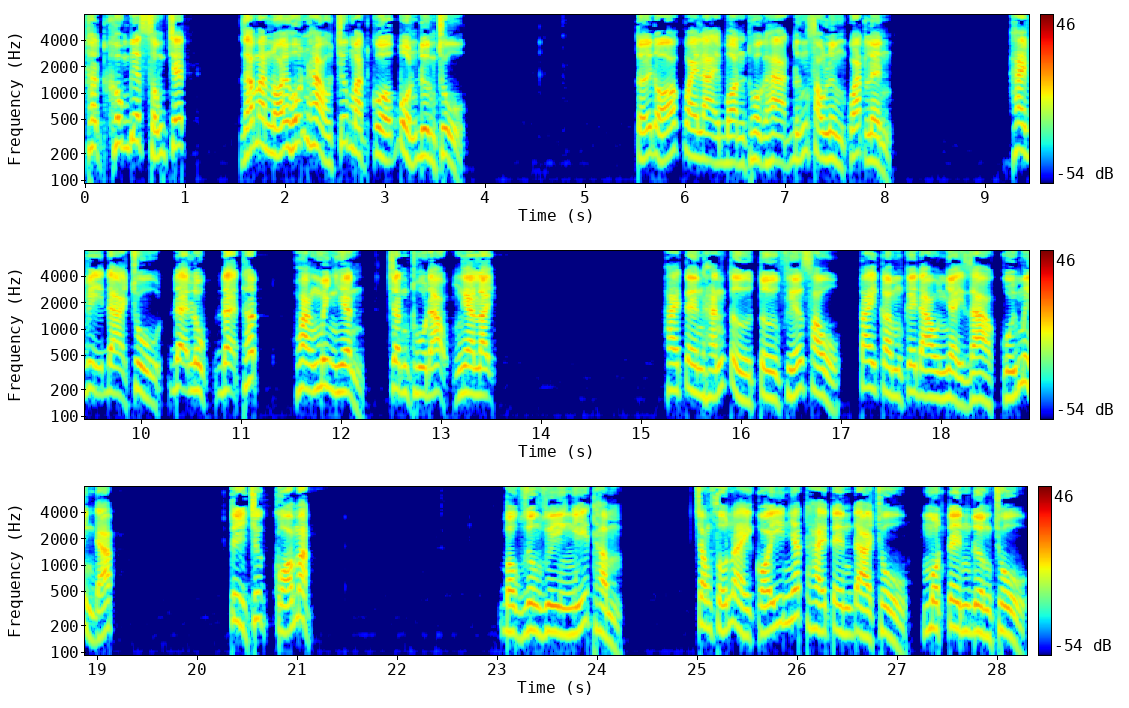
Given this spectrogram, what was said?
thật không biết sống chết. Dám ăn nói hỗn hào trước mặt của bổn đường chủ. Tới đó quay lại bọn thuộc hạ đứng sau lưng quát lên. Hai vị đại chủ, đệ lục, đệ thất, Hoàng Minh Hiền, Trần Thù Đạo nghe lệnh. Hai tên hán tử từ phía sau, tay cầm cây đao nhảy ra cúi mình đáp. Tỷ chức có mặt. Bộc Dương Duy nghĩ thầm. Trong số này có ít nhất hai tên đà chủ, một tên đường chủ,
